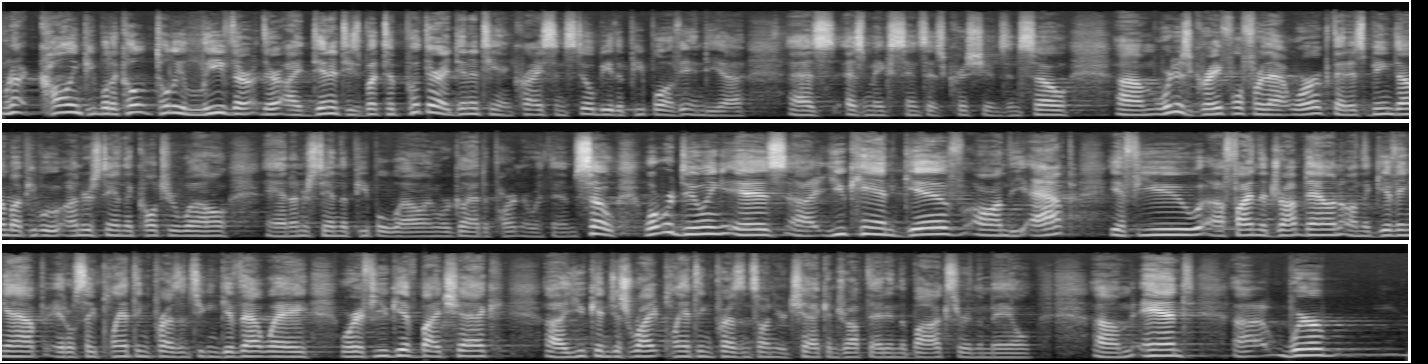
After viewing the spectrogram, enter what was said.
we're not calling people to totally leave their, their identities, but to put their identity in Christ and still be the people of India as, as makes sense as Christians. And so um, we're just grateful for that work, that it's being done by people who understand the culture well and understand the people well, and we're glad to partner with them. So what we're doing is uh, you can give on the app. If you uh, find the drop down on the giving app, it'll say planting presents. You can give that way. Or if you give by check, uh, you can just write planting presents on your check and drop that in the box or in the mail. Um, and uh, we're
